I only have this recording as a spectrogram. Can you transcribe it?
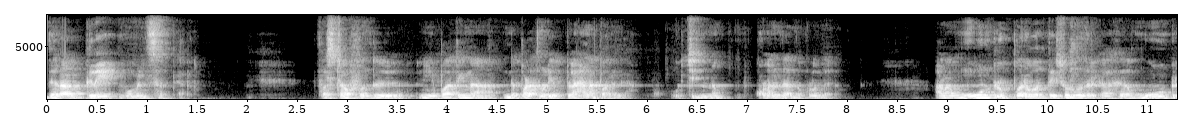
There are great moments are there first of வந்து நீங்கள் பார்த்தீங்கன்னா இந்த படத்தினுடைய பிளானை பாருங்கள் ஒரு சின்ன குழந்தை அந்த குழந்தை. ஆனால் மூன்று பருவத்தை சொல்வதற்காக மூன்று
